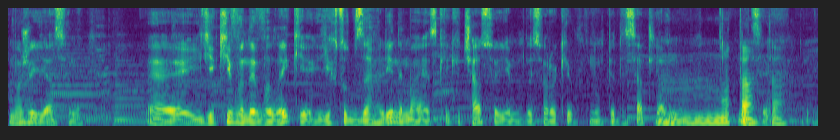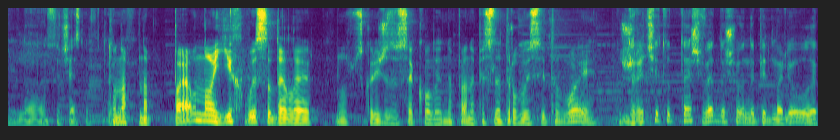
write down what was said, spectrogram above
Може, ясени. Е, які вони великі, їх тут взагалі немає. Скільки часу їм? Десь років ну, 50 явно. Ну так, так. На сучасних То нап- напевно їх висадили, ну, скоріш за все, коли, напевно, після Другої світової. До речі, тут теж видно, що вони підмальовували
